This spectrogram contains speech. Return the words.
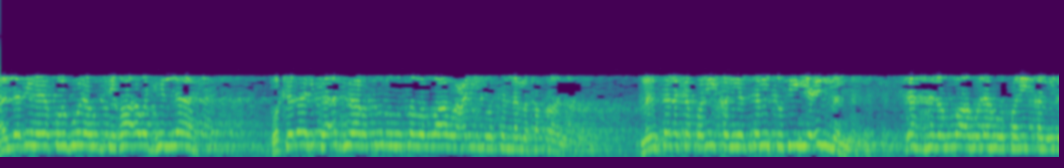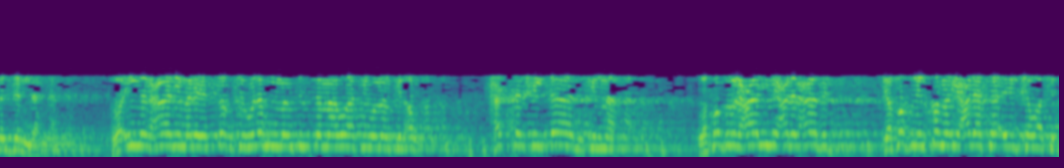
الذين يطلبونه ابتغاء وجه الله وكذلك أثنى رسوله صلى الله عليه وسلم فقال من سلك طريقا يلتمس فيه علما سهل الله له طريقا إلى الجنة وإن العالم ليستغفر له من في السماوات ومن في الأرض. حتى الحيتان في الماء. وفضل العالم على العابد كفضل القمر على سائر الكواكب.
